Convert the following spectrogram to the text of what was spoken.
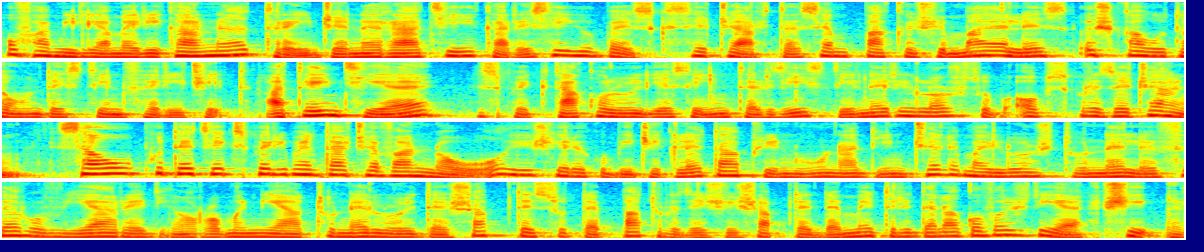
O familie americană, trei generații care se iubesc, se ceartă, se împacă și mai ales își caută un destin fericit. Atenție, spectacolul este interzis tinerilor sub 18 ani. Sau puteți experimenta ceva nou, o ieșire cu bicicleta prin una din cele mai lungi tunele feroviare din România, tunelul de 747 de metri de la Govăjdie și în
